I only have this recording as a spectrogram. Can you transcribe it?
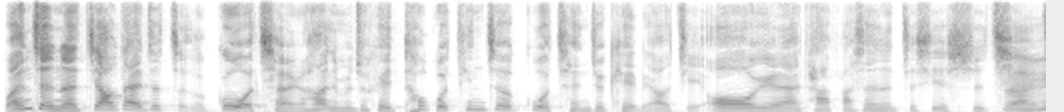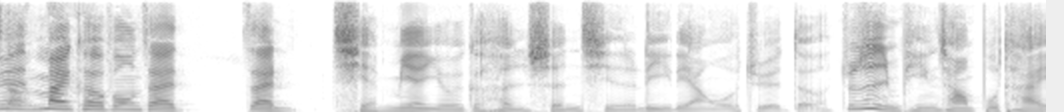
完整的交代这整个过程，然后你们就可以透过听这个过程，就可以了解哦，原来他发生了这些事情。对，因为麦克风在。在前面有一个很神奇的力量，我觉得就是你平常不太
